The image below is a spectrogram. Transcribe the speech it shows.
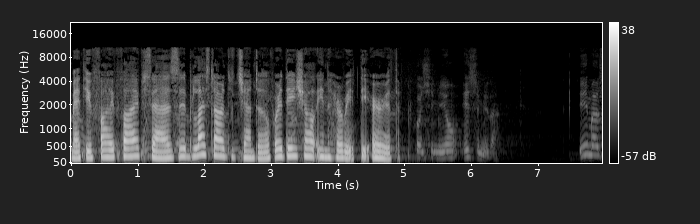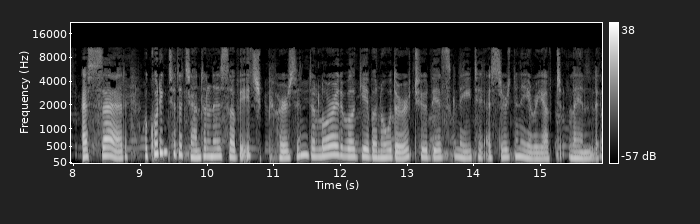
Matthew 5 5 says, Blessed are the gentle, for they shall inherit the earth. As said, according to the gentleness of each person, the Lord will give an order to designate a certain area of land.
